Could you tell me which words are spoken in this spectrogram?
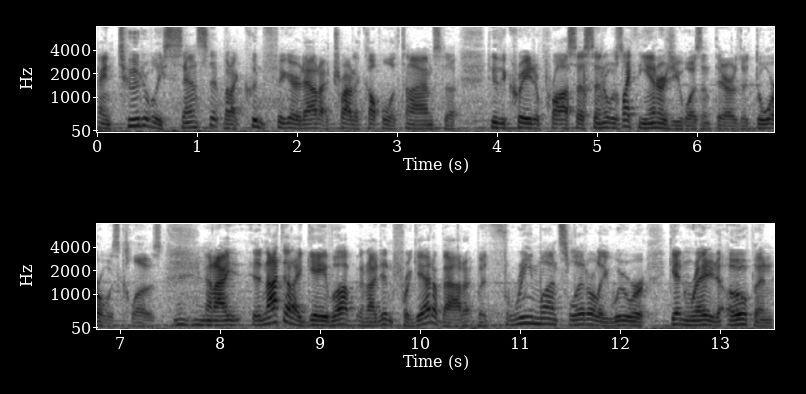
I intuitively sensed it, but I couldn't figure it out. I tried a couple of times to do the creative process, and it was like the energy wasn't there. The door was closed. Mm-hmm. And I, not that I gave up and I didn't forget about it, but three months literally, we were getting ready to open.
